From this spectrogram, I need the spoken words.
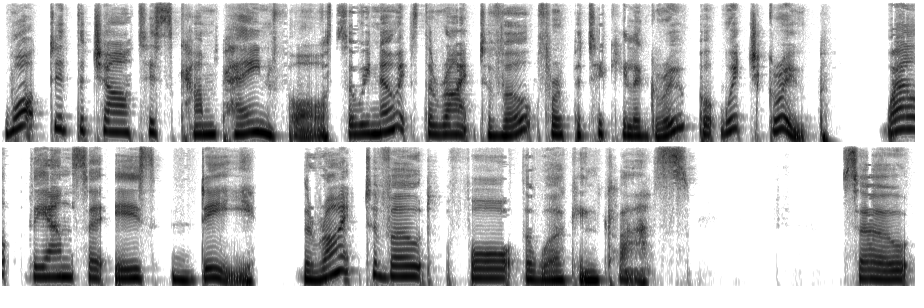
What did the Chartists campaign for? So we know it's the right to vote for a particular group, but which group? Well, the answer is D, the right to vote for the working class. So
